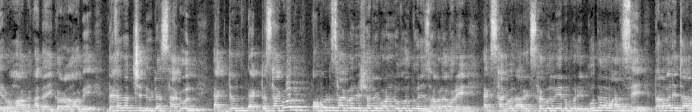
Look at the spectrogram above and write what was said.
এর হক আদায় করা হবে। দেখা যাচ্ছে দুইটা ছাগল, একজন একটা ছাগল, অপর ছাগলের সাথে গন্ডগোল করে ঝগড়া করে, এক ছাগল আরেক ছাগলের উপরে গুদা মারছে। তার মানে যার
